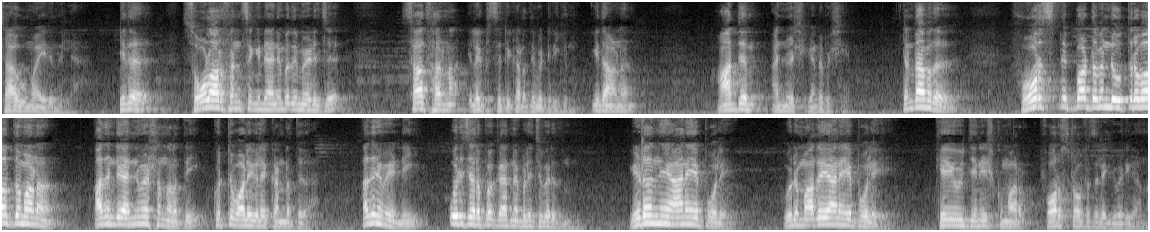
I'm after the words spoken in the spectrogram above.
ചാകുമായിരുന്നില്ല ഇത് സോളാർ ഫെൻസിങ്ങിന്റെ അനുമതി മേടിച്ച് സാധാരണ ഇലക്ട്രിസിറ്റി കടത്തിവിട്ടിരിക്കുന്നു. ഇതാണ് ആദ്യം അന്വേഷിക്കേണ്ട വിഷയം. രണ്ടാമത് ഫോറസ്റ്റ് ഡിപ്പാർട്ട്മെന്റ് ഉത്തരവാദിത്തമാണ് അതിന്റെ അന്വേഷണം നടത്തി കുറ്റവാളികളെ കണ്ടെത്തുക. അതിനുവേണ്ടി ഒരു ചെറുപ്പക്കാരനെ വിളിച്ചു വരുത്തുന്നു. ഇടഞ്ഞ ആനയെപ്പോലെ ഒരു മതയാനയെപ്പോലെ K U Janeesh Kumar forest ഓഫീസിലേക്ക് വരികയാണ്.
